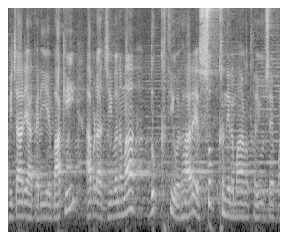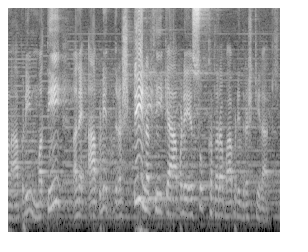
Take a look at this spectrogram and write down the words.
વિચાર્યા કરીએ. બાકી આપણા જીવનમાં દુઃખથી વધારે સુખ નિર્માણ થયું છે. પણ આપણી મતિ અને આપણી દ્રષ્ટિ નથી કે આપણે એ સુખ તરફ આપણી દ્રષ્ટિ રાખીએ.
